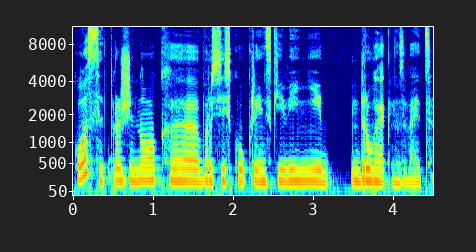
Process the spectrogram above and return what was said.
коси про жінок е, в російсько-українській війні. Друга як називається?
